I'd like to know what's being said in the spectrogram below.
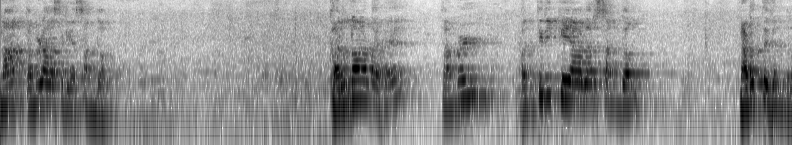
நான் தமிழாசிரியர் சங்கம். கர்நாடக தமிழ் பத்திரிகையாளர் சங்கம் நடத்துகின்ற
